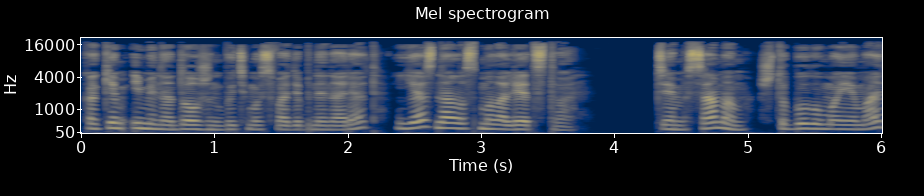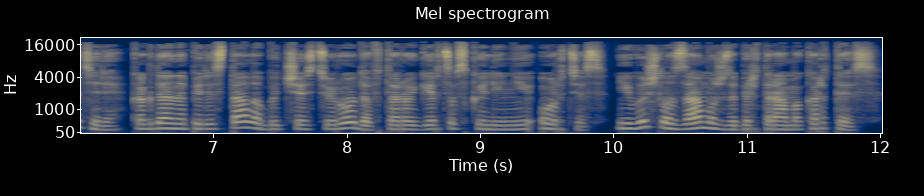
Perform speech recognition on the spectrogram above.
каким именно должен быть мой свадебный наряд, я знала с малолетства. Тем самым, что был у моей матери, когда она перестала быть частью рода второй герцогской линии Ортис и вышла замуж за Бертрама Кортес.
